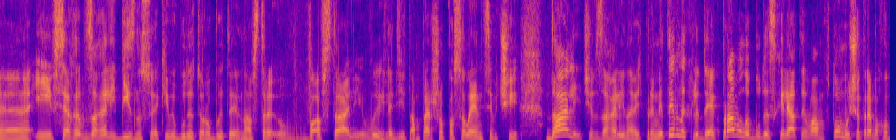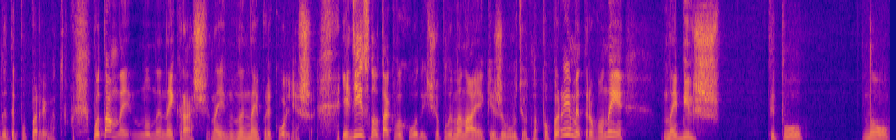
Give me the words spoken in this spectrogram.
е, і вся, взагалі бізнесу, який ви будете робити на Австра... в Австралії в вигляді там першопоселенців чи далі, чи взагалі навіть примітивних людей, як правило, буде схиляти вам в тому, що треба ходити по периметру. Бо там най, ну, не- найкраще, най, най, найприкольніше. І дійсно так виходить, що племена, які живуть от на по периметру, вони найбільш, типу, ну,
